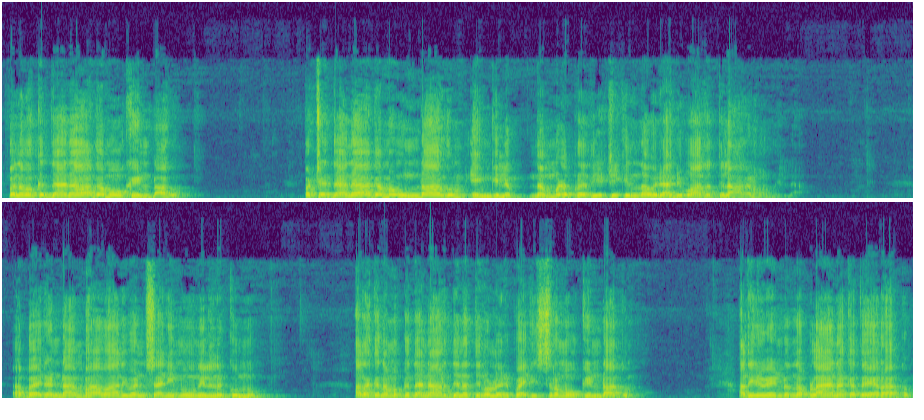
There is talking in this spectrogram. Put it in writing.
അപ്പം നമുക്ക് ധനാഗമമൊക്കെ ഉണ്ടാകും. പക്ഷെ ധനാഗമം ഉണ്ടാകും എങ്കിലും നമ്മൾ പ്രതീക്ഷിക്കുന്ന ഒരു അനുപാതത്തിലാകണമെന്നില്ല. അപ്പം രണ്ടാം ഭാവാധിപൻ ശനി മൂന്നിൽ നിൽക്കുന്നു. അതൊക്കെ നമുക്ക് ധനാർജനത്തിനുള്ളൊരു പരിശ്രമമൊക്കെ ഉണ്ടാക്കും. അതിനു വേണ്ടുന്ന പ്ലാനൊക്കെ തയ്യാറാക്കും.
